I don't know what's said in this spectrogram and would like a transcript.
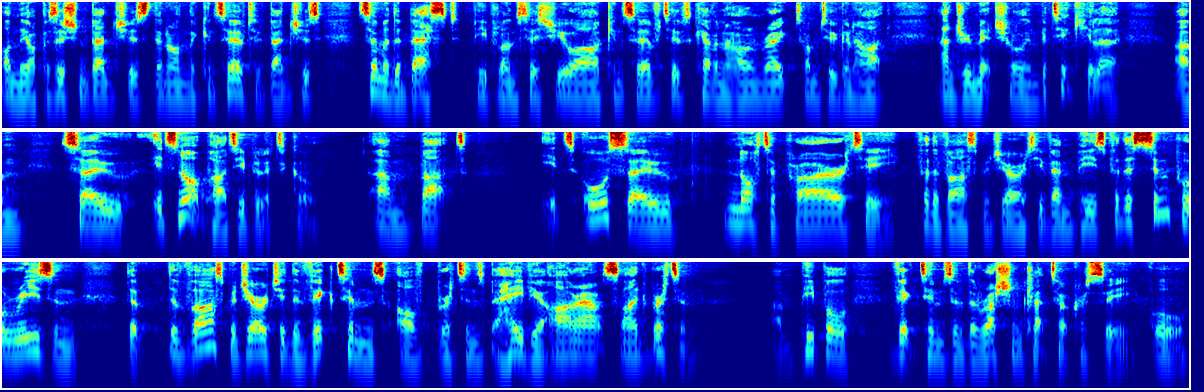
on the opposition benches than on the conservative benches. Some of the best people on this issue are conservatives, Kevin Hollinrake, Tom Tugendhat, Andrew Mitchell in particular. Um, so it's not party political, um, but it's also not a priority for the vast majority of MPs for the simple reason that the vast majority of the victims of Britain's behaviour are outside Britain. Um, people victims of the Russian kleptocracy, or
